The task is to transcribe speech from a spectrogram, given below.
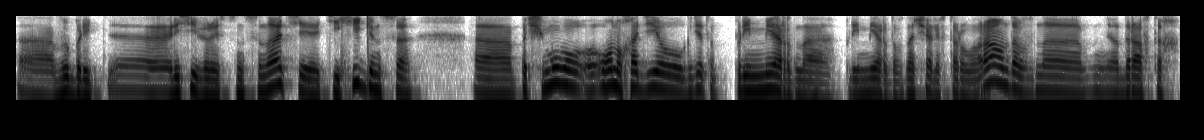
э, выборе э, ресивера из Цинциннати, Ти Хиггинса. Э, почему он уходил где-то примерно, примерно в начале второго раунда на драфтах?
